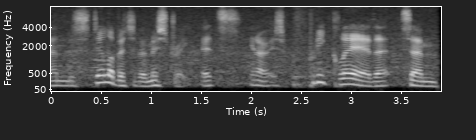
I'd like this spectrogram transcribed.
and there's still a bit of a mystery. It's you know it's pretty clear that um,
